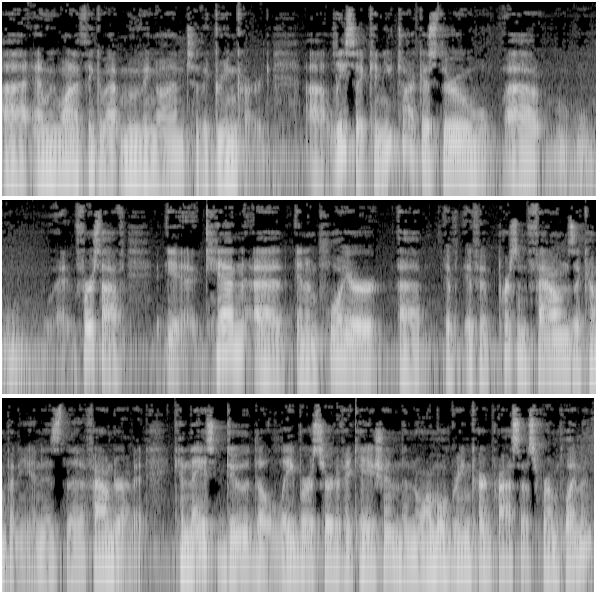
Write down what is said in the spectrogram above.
uh, and we want to think about moving on to the green card. Uh, Lisa, can you talk us through? Uh, first off, can uh, an employer, uh, if, if a person founds a company and is the founder of it, can they do the labor certification, the normal green card process for employment?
